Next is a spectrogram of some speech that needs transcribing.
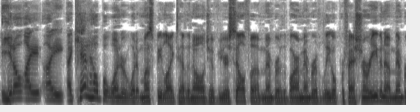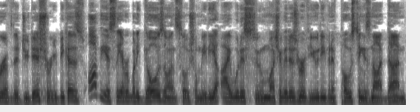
You know, I, I, I can't help but wonder what it must be like to have the knowledge of yourself, a member of the bar, a member of the legal profession, or even a member of the judiciary, because obviously everybody goes on social media. I would assume much of it is reviewed, even if posting is not done.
